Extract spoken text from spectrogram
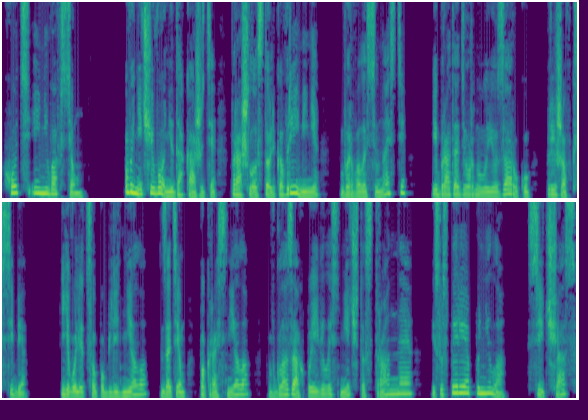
хоть и не во всем. «Вы ничего не докажете, прошло столько времени», — вырвалась у Насти, и брат одернул ее за руку, прижав к себе. Его лицо побледнело, затем покраснело, в глазах появилось нечто странное, и Сусперия поняла, сейчас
